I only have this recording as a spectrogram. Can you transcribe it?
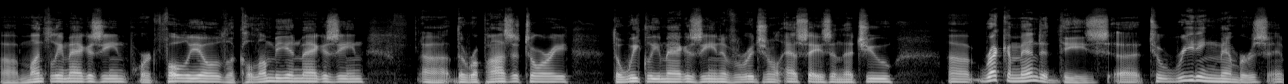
uh, Monthly magazine, Portfolio, the Columbian magazine, uh, the Repository, the Weekly magazine of original essays, and that you uh, recommended these uh, to reading members, uh,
